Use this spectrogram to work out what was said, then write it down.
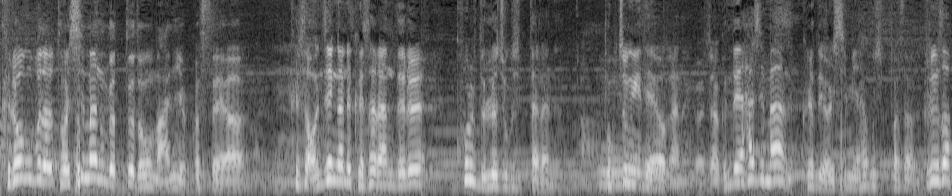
그런 것보다 더 심한 것도 너무 많이 겪었어요. 그래서 언젠가는 그 사람들을 코를 눌러주고 싶다라는 독종이 되어가는 거죠. 근데 하지만 그래도 열심히 하고 싶어서 그래서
